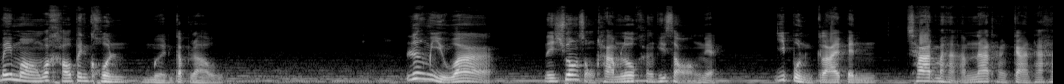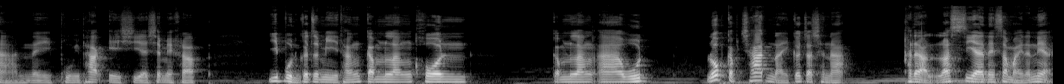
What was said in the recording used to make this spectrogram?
ไม่มองว่าเขาเป็นคนเหมือนกับเรา เรื่องมีอยู่ว่าในช่วงสงครามโลกครั้งที่สองเนี่ย ญี่ปุ่นกลายเป็นชาติมหาอำนาจทางการทหารในภูมิภาคเอเชียใช่ไหมครับ ญี่ปุ่นก็จะมีทั้งกำลังคนกำลังอาวุธ รบกับชาติไหนก็จะชนะ ขนาดรัสเซียในสมัยนั้นเนี่ย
